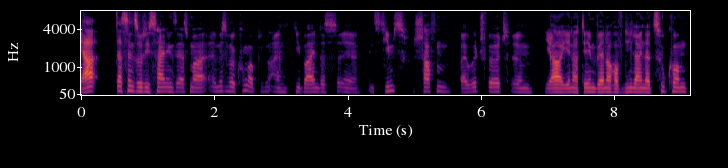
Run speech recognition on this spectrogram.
Ja, das sind so die Signings erstmal. Äh, müssen wir gucken, ob die beiden das äh, ins Teams schaffen. Bei Richford, ähm, ja, je nachdem, wer noch auf die Line dazukommt.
